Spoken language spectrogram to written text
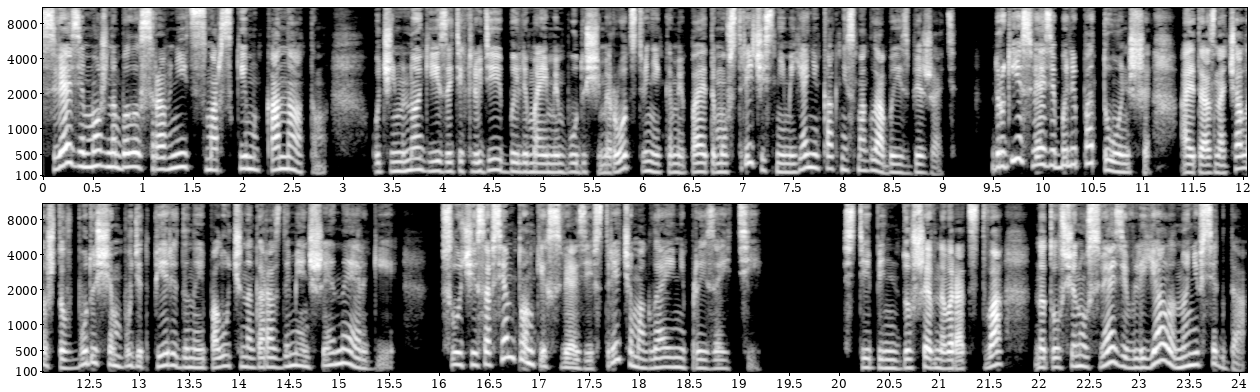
связи можно было сравнить с морским канатом. Очень многие из этих людей были моими будущими родственниками, поэтому встречи с ними я никак не смогла бы избежать. Другие связи были потоньше, а это означало, что в будущем будет передано и получено гораздо меньше энергии — в случае совсем тонких связей встреча могла и не произойти. Степень душевного родства на толщину связи влияла, но не всегда.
